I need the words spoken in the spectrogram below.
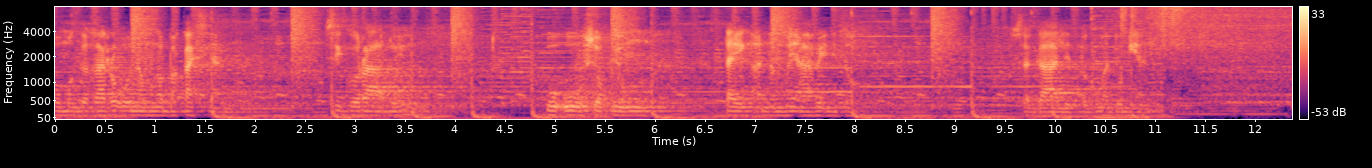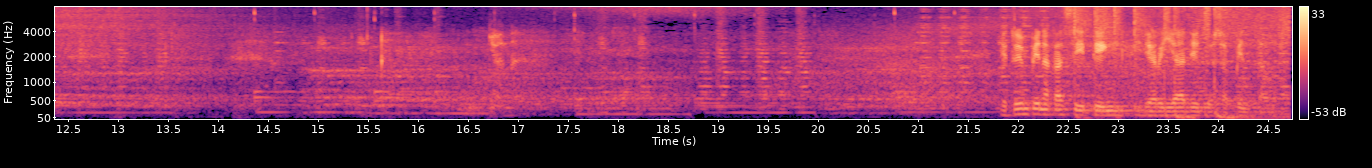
o magkakaroon ng mga bakas yan, sigurado yun. Uusok yung tainga ng may-ari nito sa galit pag madumihan. Ito yung pinaka-sitting area dito sa penthouse.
